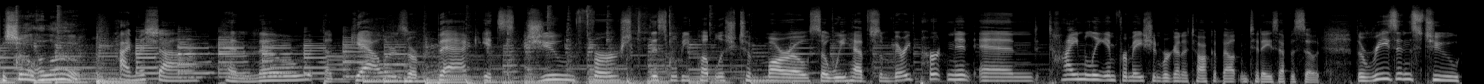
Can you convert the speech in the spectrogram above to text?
Michelle, hello. Hi, Michelle. Hello, the Gallers are back. It's June 1st. This will be published tomorrow. So, we have some very pertinent and timely information we're going to talk about in today's episode. The reasons to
